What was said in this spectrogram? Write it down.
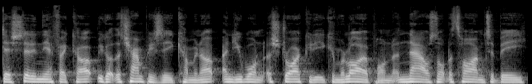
They're still in the FA Cup. You've got the Champions League coming up, and you want a striker that you can rely upon. And now's not the time to be,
